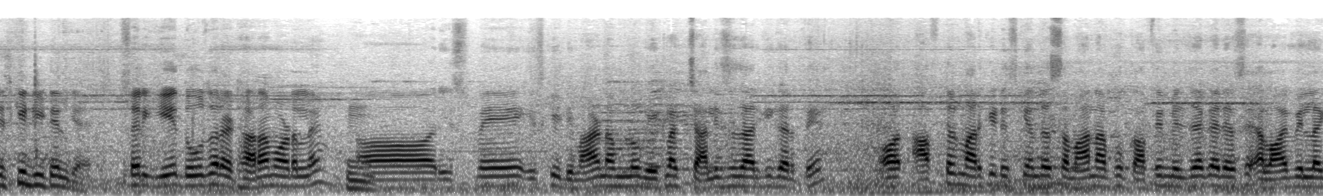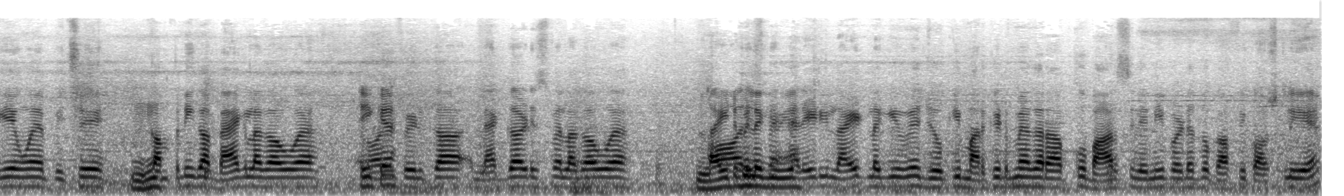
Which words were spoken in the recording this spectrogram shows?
इसकी डिटेल क्या है सर ये 2018 मॉडल हम्म। है और इसमें इसकी डिमांड हम लोग एक लाख चालीस हज़ार की करते हैं और आफ्टर मार्केट इसके अंदर सामान आपको काफ़ी मिल जाएगा जैसे अलॉय बिल लगे हुए हैं पीछे कंपनी का बैग लगा हुआ है हम्म। ठीक है। फ़ील्ड का लेग गार्ड इसमें लगा हुआ है लाइट भी लगी हुई है। एलईडी लाइट लगी हुई है जो कि मार्केट में अगर आपको बाहर से लेनी पड़े तो काफ़ी कॉस्टली है।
